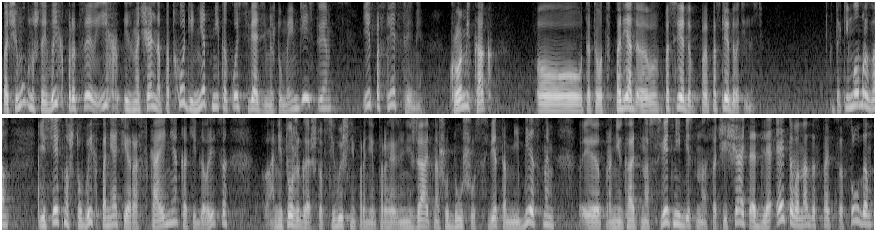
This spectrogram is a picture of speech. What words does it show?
Почему? Потому что в их, процессе, их изначально подходе нет никакой связи между моим действием и последствиями, кроме как э, вот эта вот поряд, э, послед, последовательность. Таким образом, естественно, что в их понятии раскаяния, как и говорится, они тоже говорят, что Всевышний пронижает нашу душу светом небесным, э, проникает в наш свет небесный, нас очищает, а для этого надо стать сосудом.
